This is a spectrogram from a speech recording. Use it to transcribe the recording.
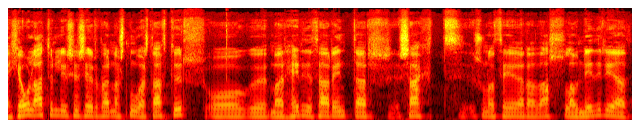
En hjól atunlífsins eru farin að snúast aftur og uh, maður heyrði það reyndar sagt svona þegar að all á niðri að,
